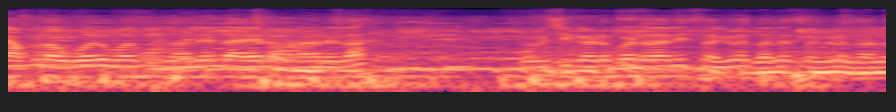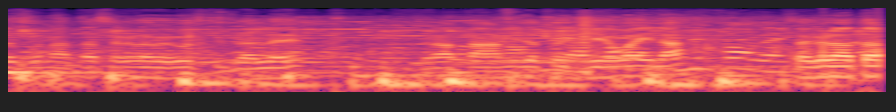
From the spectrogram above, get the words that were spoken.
प्रकारे आपला वर बाजू झालेला आहे रवणारेला थोडीशी गडबड झाली सगळं झालं सगळं झालं पण आता सगळं व्यवस्थित झालंय. तर आता आम्ही जातो जेवायला. सगळं आता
